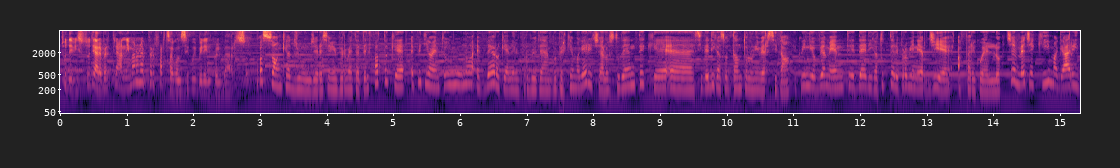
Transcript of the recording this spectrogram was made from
Tu devi studiare per tre anni, ma non è per forza conseguibile in quel verso. Posso anche aggiungere, se mi permettete, il fatto che effettivamente ognuno è vero che è nel proprio tempo, perché magari c'è lo studente che eh, si dedica soltanto all'università e quindi ovviamente dedica tutte le proprie energie a fare quello. C'è invece chi magari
